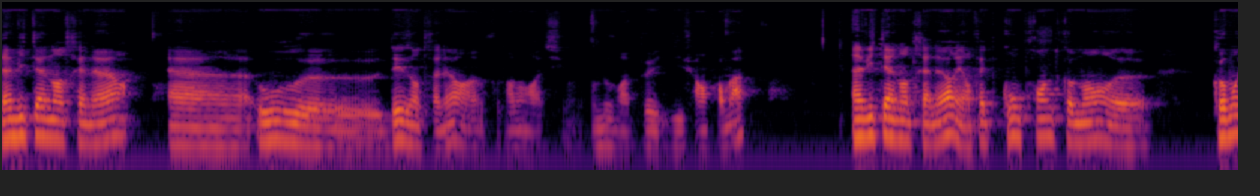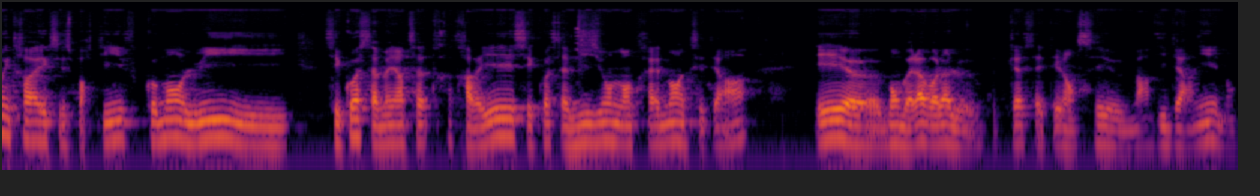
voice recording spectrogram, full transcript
d'inviter un entraîneur euh, ou euh, des entraîneurs, il hein, faudra voir si on ouvre un peu les différents formats, inviter un entraîneur et en fait comprendre comment, euh, comment il travaille avec ses sportifs, comment lui, c'est quoi sa manière de travailler, c'est quoi sa vision de l'entraînement, etc. Et euh, bon, ben là, voilà, le podcast a été lancé euh, mardi dernier, donc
